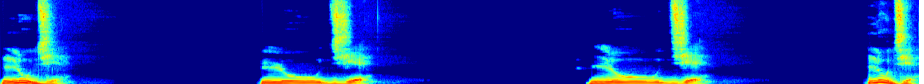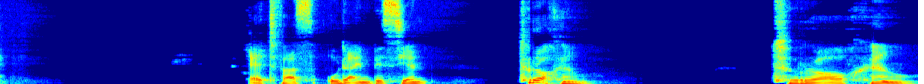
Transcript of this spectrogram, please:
Ludzie. Ludzie. Ludzie. Ludzie. Etwas oder ein bisschen. Trochę. Trochę.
